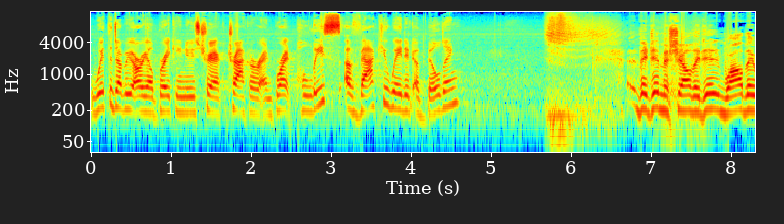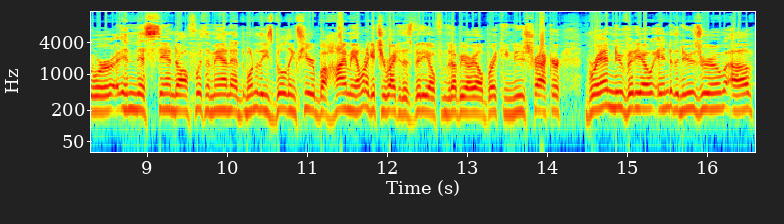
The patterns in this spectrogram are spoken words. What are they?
with the WRAL breaking news tra- tracker. And Brett, police evacuated a building they did, Michelle. They did while they were in this standoff with a man at one of these buildings here behind me. I want to get you right to this video from the WRAL Breaking News Tracker. Brand new video into the newsroom of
